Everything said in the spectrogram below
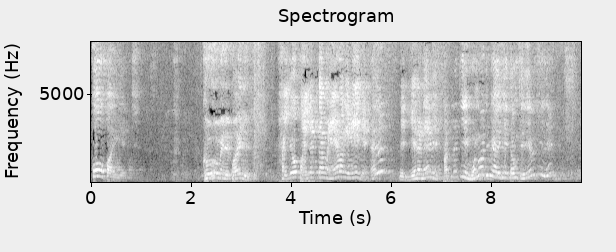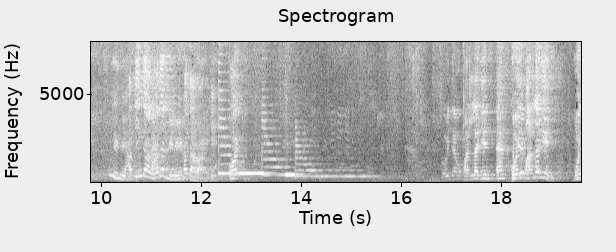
කෝපයියෙත් කොහොමද පයියෙත්? අයියෝ පයිලට් දාම නෑ වගේ නේද? මේ ලියලා නෑ මේ පටල තියෙන්නේ මොනවද මේ අයියේ තම තේරෙන්නේ තියෙන්නේ? මේ මේ අතින් දාලා හදන්නේ මේ කතාව ආයේ. කොයි කොයිද පටලා තියෙන්නේ ඈ කොයිද පටලා තියෙන්නේ මොන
